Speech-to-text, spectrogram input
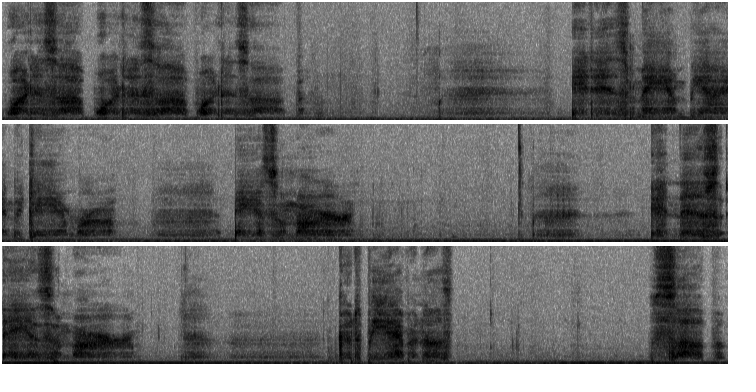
What is up? What is up? What is up? It is man behind the camera, ASMR. In this ASMR, gonna be having a sub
